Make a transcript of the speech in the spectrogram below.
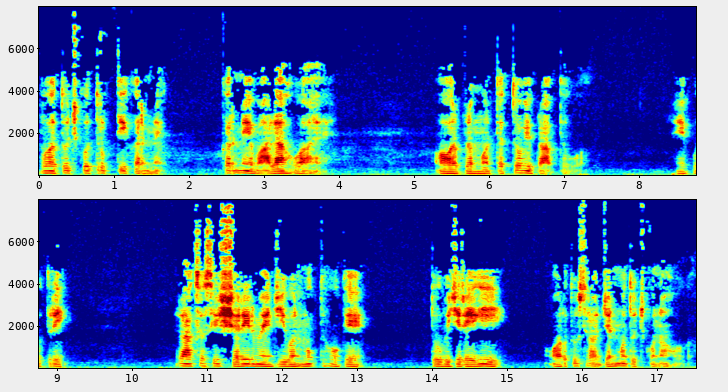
वह तुझको तृप्ति करने करने वाला हुआ है और ब्रह्म तत्व भी प्राप्त हुआ। हे पुत्री, राक्षसी शरीर में जीवन मुक्त होके तू विचरेगी और दूसरा जन्म तुझको न होगा।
